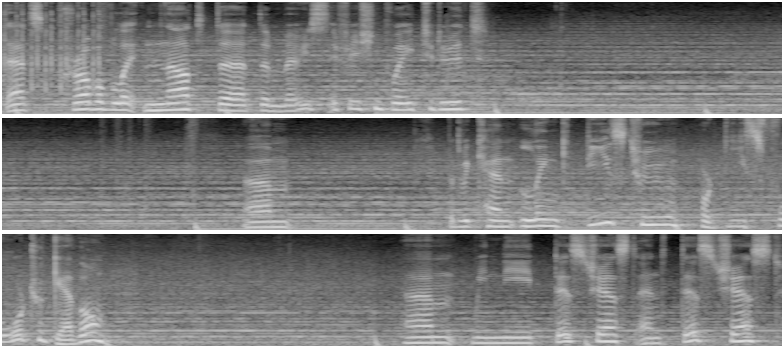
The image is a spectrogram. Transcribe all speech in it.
that's probably not the, the most efficient way to do it. Um, but we can link these two or these four together. Um, we need this chest and this chest.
